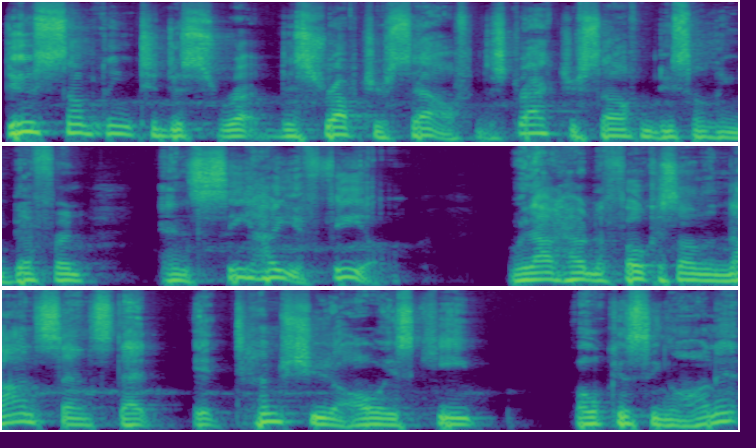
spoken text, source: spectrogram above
Do something to disrupt, disrupt yourself, distract yourself, and do something different and see how you feel without having to focus on the nonsense that it tempts you to always keep focusing on it,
